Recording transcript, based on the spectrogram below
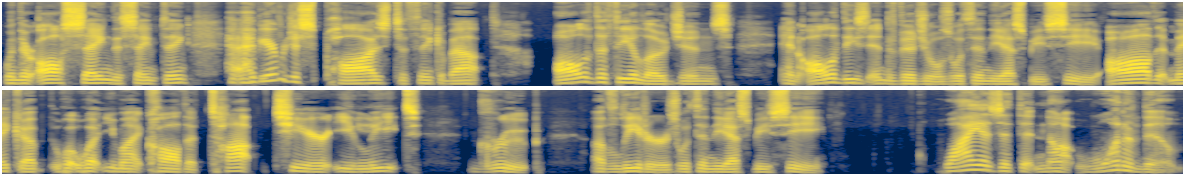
when they're all saying the same thing. Have you ever just paused to think about all of the theologians and all of these individuals within the SBC, all that make up what you might call the top tier elite group of leaders within the SBC? Why is it that not one of them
